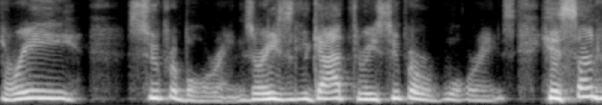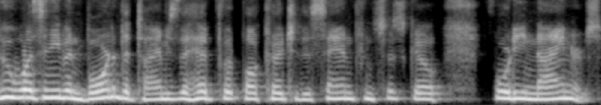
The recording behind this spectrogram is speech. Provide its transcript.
three Super Bowl rings, or he's got three Super Bowl rings. His son, who wasn't even born at the time, is the head football coach of the San Francisco 49ers.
